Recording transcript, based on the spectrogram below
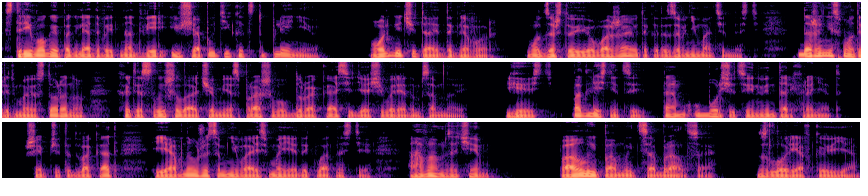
С тревогой поглядывает на дверь, ища пути к отступлению. Ольга читает договор. Вот за что ее уважаю, так это за внимательность. Даже не смотрит в мою сторону, хотя слышала, о чем я спрашивал дурака, сидящего рядом со мной. «Есть. Под лестницей. Там уборщицы инвентарь хранят», — шепчет адвокат, явно уже сомневаясь в моей адекватности. «А вам зачем?» «Полы помыть собрался», — зло рявкаю я.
